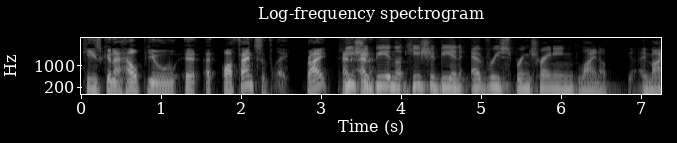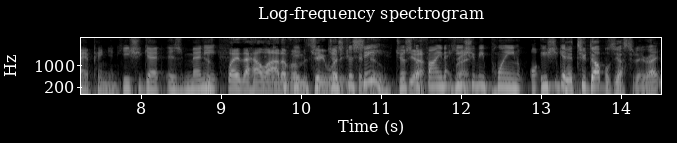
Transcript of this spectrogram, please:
he's going to help you uh, uh, offensively, right? He and, should and, be in the he should be in every spring training lineup in my opinion. He should get as many. Just play the hell out of him and see just to see, do. just to find out. He right. should be playing. He should get he two doubles yesterday, right?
